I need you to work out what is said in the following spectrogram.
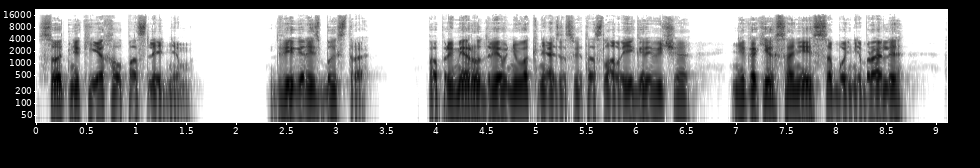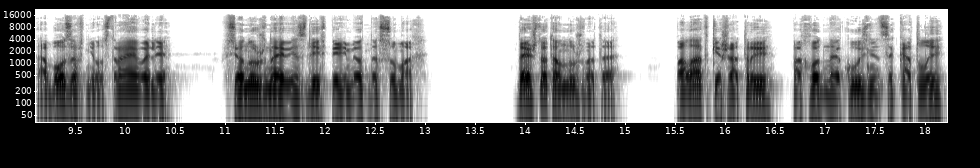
сотник ехал последним. Двигались быстро. По примеру древнего князя Святослава Игоревича, никаких саней с собой не брали, обозов не устраивали, все нужное везли в переметных сумах. Да и что там нужно-то? Палатки, шатры, походная кузница, котлы,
